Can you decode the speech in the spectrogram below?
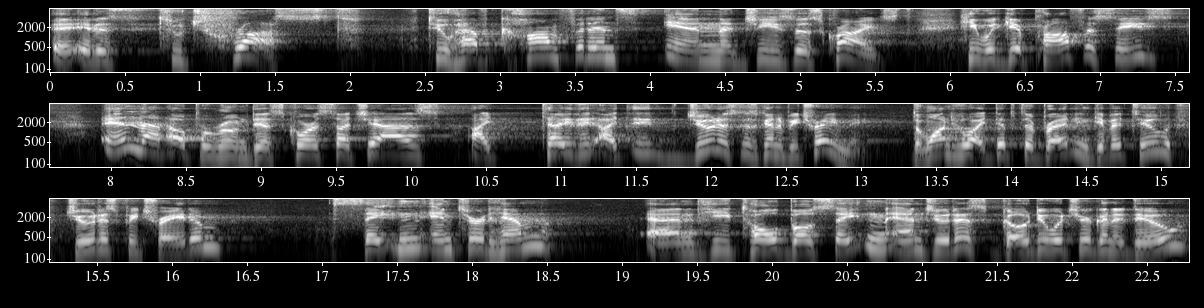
it is to trust to have confidence in Jesus Christ. He would give prophecies in that upper room discourse, such as, I tell you, I, Judas is going to betray me. The one who I dipped the bread and give it to, Judas betrayed him. Satan entered him, and he told both Satan and Judas, Go do what you're going to do.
